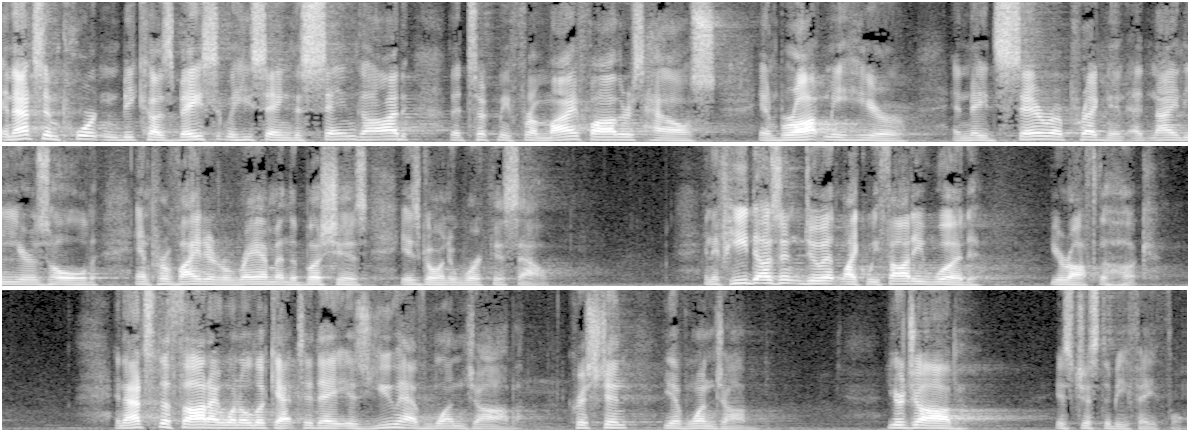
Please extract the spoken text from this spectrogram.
And that's important because basically he's saying the same God that took me from my father's house and brought me here and made Sarah pregnant at 90 years old and provided a ram in the bushes is going to work this out. And if he doesn't do it like we thought he would, you're off the hook. And that's the thought I want to look at today is you have one job. Christian, you have one job. Your job is just to be faithful.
